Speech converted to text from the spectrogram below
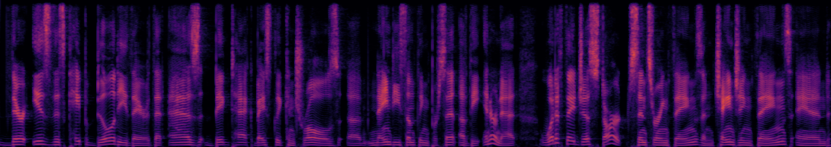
there is this capability there that as big tech basically controls 90 uh, something percent of the internet, what if they just start censoring things and changing things and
